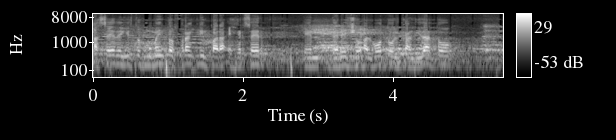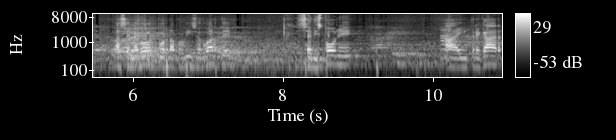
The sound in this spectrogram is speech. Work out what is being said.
Accede en estos momentos Franklin para ejercer el derecho al voto, el candidato a senador por la provincia de Duarte se dispone a entregar,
